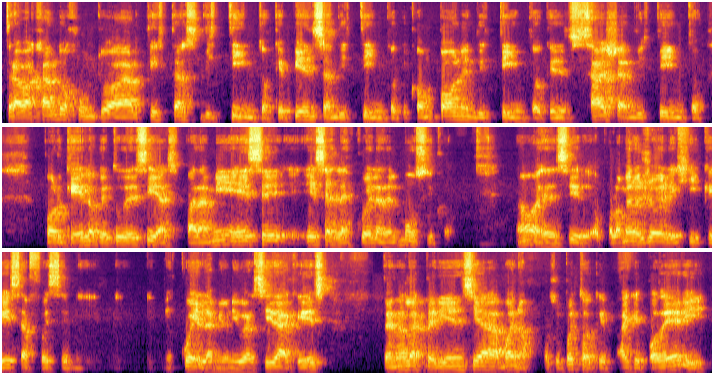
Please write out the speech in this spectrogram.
trabajando junto a artistas distintos, que piensan distinto, que componen distinto, que ensayan distinto, porque es lo que tú decías, para mí ese, esa es la escuela del músico, ¿no? Es decir, o por lo menos yo elegí que esa fuese mi escuela, mi universidad, que es tener la experiencia, bueno, por supuesto que hay que poder y,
